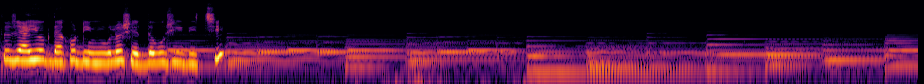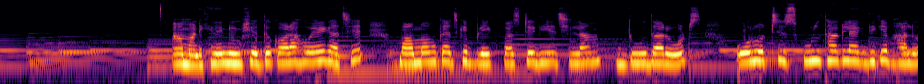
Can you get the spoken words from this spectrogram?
তো যাই হোক, দেখো ডিমগুলো সেদ্ধ বসিয়ে দিচ্ছি। আমার এখানে নিম সেদ্ধ করা হয়ে গেছে। মামামকে আজকে ব্রেকফাস্টে দিয়েছিলাম দুধ আর ওটস ওর হচ্ছে স্কুল থাকলে একদিকে ভালো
